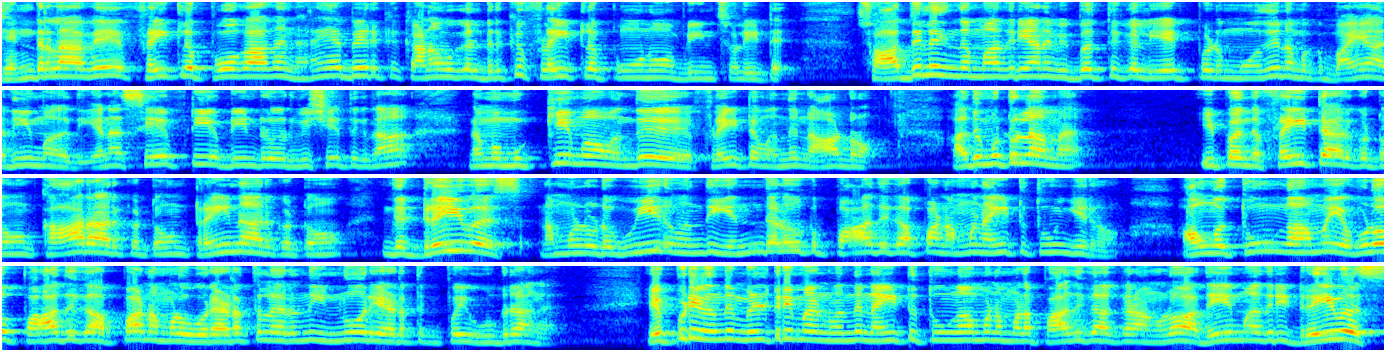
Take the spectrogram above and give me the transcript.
ஜென்ரலாகவே ஃப்ளைட்டில் போகாத நிறைய பேருக்கு கனவுகள் இருக்குது ஃப்ளைட்டில் போகணும் அப்படின்னு சொல்லிட்டு. ஸோ அதில் இந்த மாதிரியான விபத்துகள் ஏற்படும் போது நமக்கு பயம் அதிகமாகுது. ஏன்னா சேஃப்டி அப்படின்ற ஒரு விஷயத்துக்கு தான் நம்ம முக்கியமாக வந்து ஃப்ளைட்டை வந்து நாடுறோம். அது மட்டும் இல்லாமல் இப்போ இந்த ஃப்ளைட்டாக இருக்கட்டும் காராக இருக்கட்டும் ட்ரெயினாக இருக்கட்டும் இந்த டிரைவர்ஸ் நம்மளோட உயிரை வந்து எந்த அளவுக்கு பாதுகாப்பாக நம்ம நைட்டு தூங்கிடுறோம். அவங்க தூங்காமல் எவ்வளோ பாதுகாப்பாக நம்மளை ஒரு இடத்துல இருந்து இன்னொரு இடத்துக்கு போய் விடுறாங்க. எப்படி வந்து மிலிட்ரி மேன் வந்து நைட்டு தூங்காமல் நம்மளை பாதுகாக்கிறாங்களோ அதே மாதிரி டிரைவர்ஸ்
